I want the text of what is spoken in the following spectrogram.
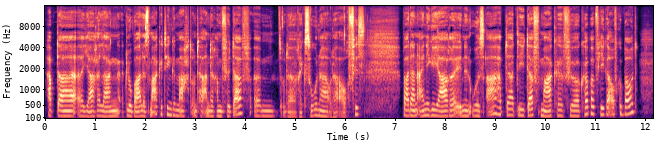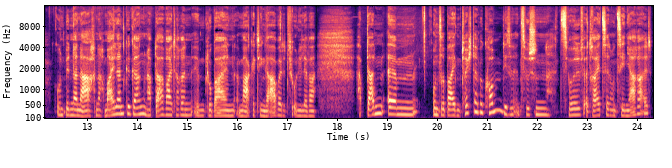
habe da äh, jahrelang globales Marketing gemacht, unter anderem für DAF ähm, oder Rexona oder auch FIS. War dann einige Jahre in den USA, habe da die DAF-Marke für Körperpflege aufgebaut und bin danach nach Mailand gegangen und habe da weiterhin im globalen Marketing gearbeitet für Unilever. Habe dann ähm, unsere beiden Töchter bekommen, die sind inzwischen 12, äh, 13 und 10 Jahre alt.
